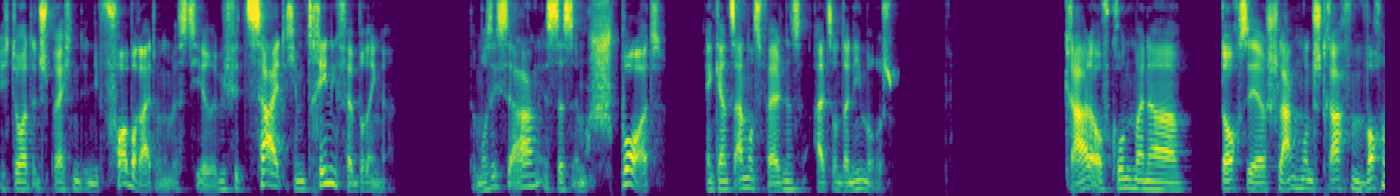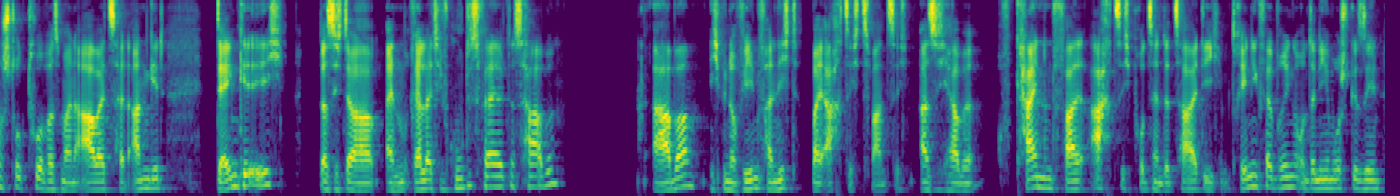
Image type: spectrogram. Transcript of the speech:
ich dort entsprechend in die Vorbereitung investiere, wie viel Zeit ich im Training verbringe, dann muss ich sagen, ist das im Sport ein ganz anderes Verhältnis als unternehmerisch. Gerade aufgrund meiner doch sehr schlanken und straffen Wochenstruktur, was meine Arbeitszeit angeht, denke ich, dass ich da ein relativ gutes Verhältnis habe. Aber ich bin auf jeden Fall nicht bei 80-20. Also ich habe auf keinen Fall 80% der Zeit, die ich im Training verbringe, unternehmerisch gesehen,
